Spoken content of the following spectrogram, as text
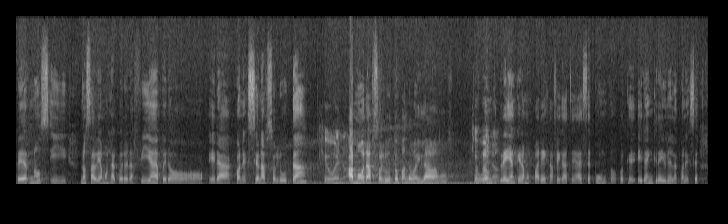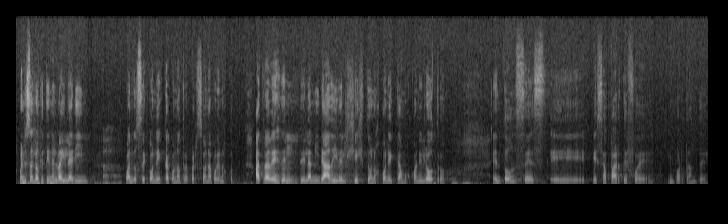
vernos y no sabíamos la coreografía, pero era conexión absoluta, Qué bueno. amor absoluto cuando bailábamos. Qué Nos bueno. creían que éramos pareja, fíjate, a ese punto, porque era increíble la conexión. Bueno, eso es lo que tiene el bailarín Ajá. cuando se conecta con otra persona, porque nos a través del- de la mirada y del gesto nos conectamos con el otro. Entonces, eh, esa parte fue importante.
